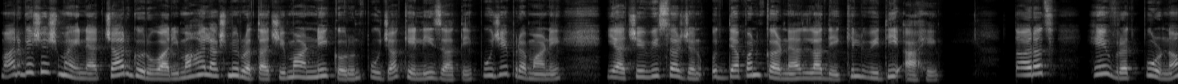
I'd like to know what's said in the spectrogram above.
मार्गशीर्ष महिन्यात चार गुरुवारी महालक्ष्मी व्रताची मांडणी करून पूजा केली जाते. पूजेप्रमाणे याचे विसर्जन उद्यापन करण्याला देखील विधी आहे. तरच हे व्रत पूर्ण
